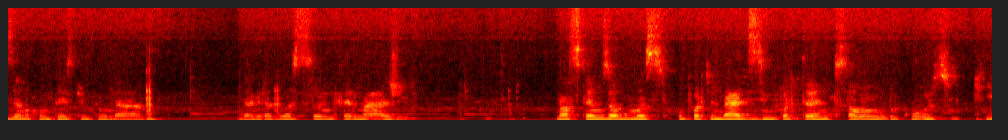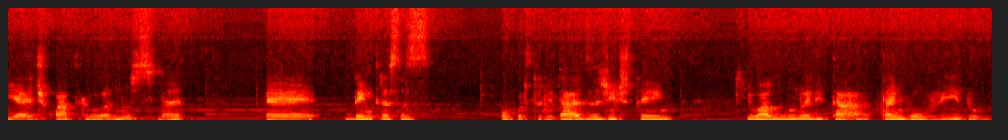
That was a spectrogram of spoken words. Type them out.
Pesquisa no contexto então da, da graduação em enfermagem, nós temos algumas oportunidades importantes ao longo do curso, que é de quatro anos, né? É, dentre essas oportunidades, a gente tem que o aluno ele está tá envolvido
